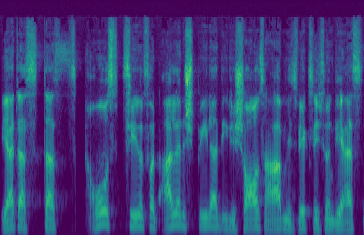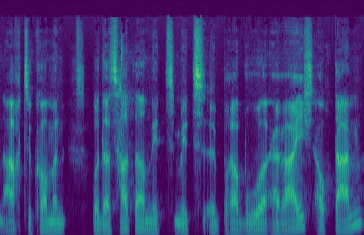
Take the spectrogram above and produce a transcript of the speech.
ja, das, das Großziel von allen Spielern, die die Chance haben, ist wirklich in die ersten acht zu kommen. Und das hat er mit, mit äh, Bravour erreicht. Auch dann,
